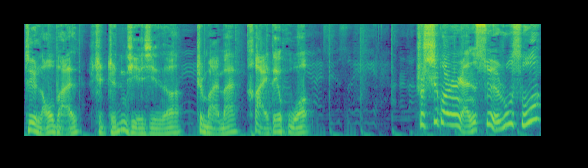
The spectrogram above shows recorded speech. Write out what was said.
这老板是真贴心啊！这买卖还得火。说时光荏苒，岁月如梭。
